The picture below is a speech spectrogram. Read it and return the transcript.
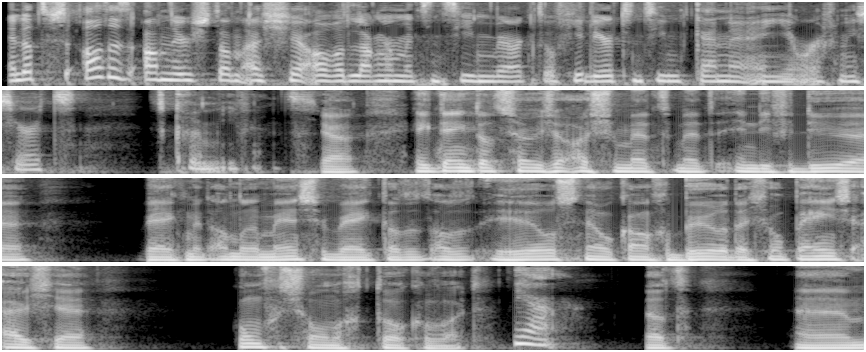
En dat is altijd anders dan als je al wat langer met een team werkt of je leert een team kennen en je organiseert Scrum-events. ja. Ik denk dat sowieso als je met, met individuen werkt, met andere mensen werkt, dat het altijd heel snel kan gebeuren dat je opeens uit je comfortzone getrokken wordt. Ja, Dat, ehm,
